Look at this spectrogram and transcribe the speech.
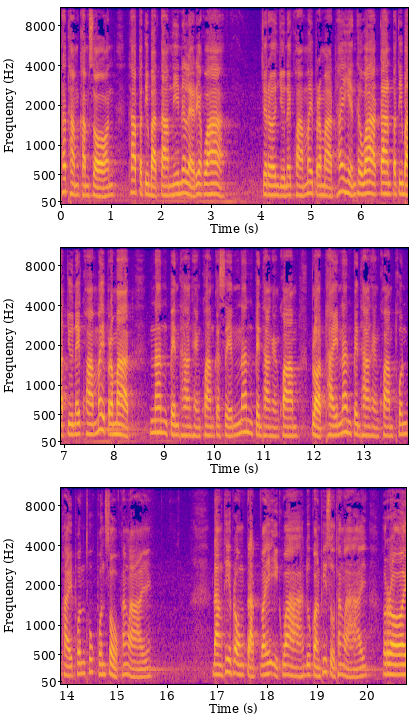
พระธรรมคำสอน ถ้าปฏิบัติตามนี้นั่นแหละเรียกว่าเจริญอยู่ในความไม่ประมาท ให้เห็นเถอว่าการปฏิบัติอยู่ในความไม่ประมาท นั่นเป็นทางแห่งความเกษม นั่นเป็นทางแห่งความปลอดภัย นั่นเป็นทางแห่งความพ้นภัยพ้นทุกข์พ้นโศกทั้งหลาย ดังที่พระองค์ตรัสไว้อีกว่าดูก่อนพิสูจน์ทั้งหลาย รอย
